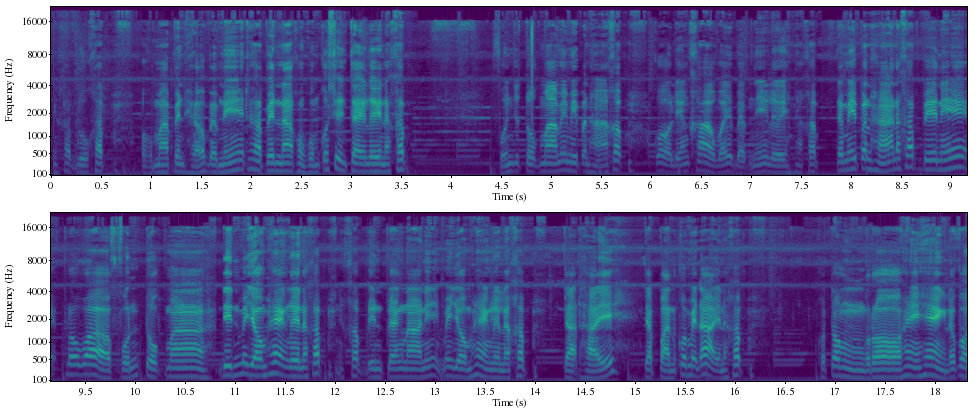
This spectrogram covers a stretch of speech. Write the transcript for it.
นี่ครับดูครับออกมาเป็นแถวแบบนี้ ถ้าเป็นนาของผมก็ชื่นใจเลยนะครับ ฝนจะตกมาไม่มีปัญหาครับ ก็เลี้ยงข้าวไว้แบบนี้เลยนะครับ จะมีปัญหานะครับปีนี้ เพราะว่าฝนตกมาดินไม่ยอมแห้งเลยนะครับนี่ครับ ดินแปลงนานี้ไม่ยอมแห้งเลยนะครับ จะไถจะปั่นก็ไม่ได้นะครับ ก็ต้องรอให้แห้งแล้วก็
